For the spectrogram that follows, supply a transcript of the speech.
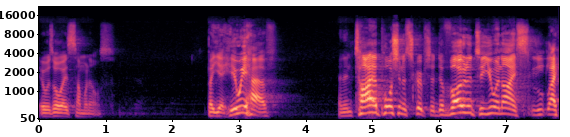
it was always someone else. But yet, here we have an entire portion of scripture devoted to you and I, like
